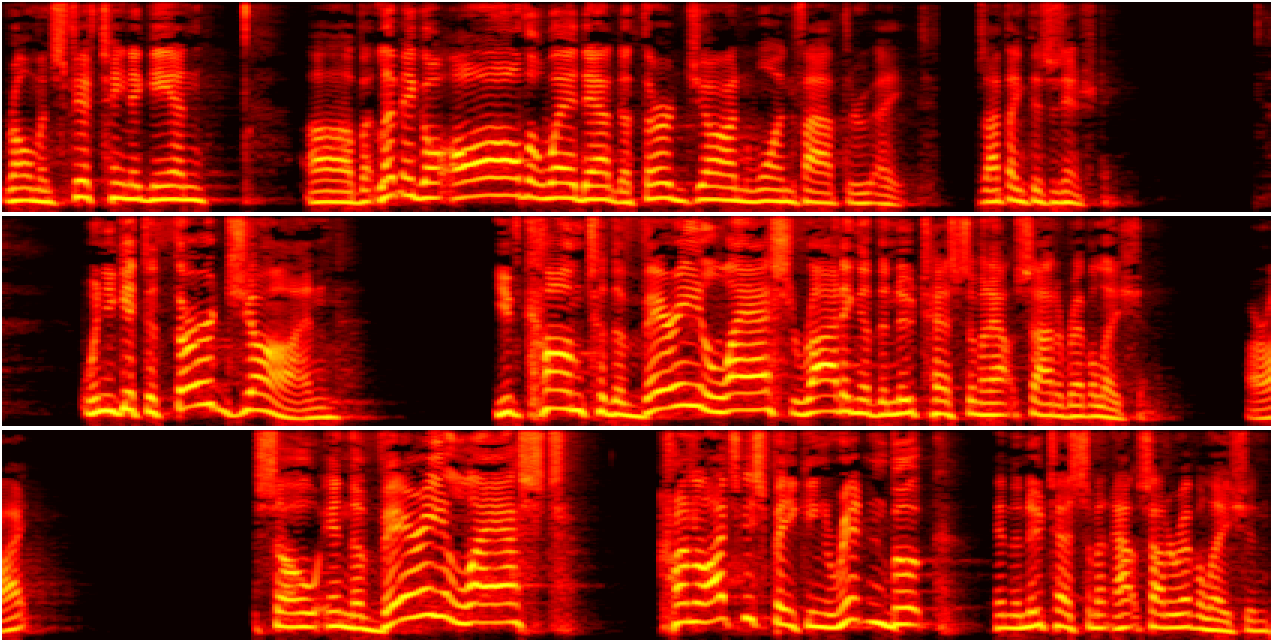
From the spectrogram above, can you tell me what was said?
Romans 15 again. Uh, but let me go all the way down to 3 John 1, 5 through 8, because I think this is interesting. When you get to 3 John, you've come to the very last writing of the New Testament outside of Revelation. All right? So in the very last chronologically speaking, written book in the New Testament outside of Revelation,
